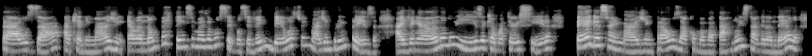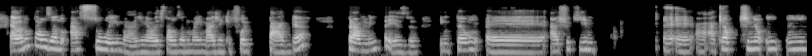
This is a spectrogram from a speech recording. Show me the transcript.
para usar aquela imagem, ela não pertence mais a você. Você vendeu a sua imagem para uma empresa. Aí vem a Ana Luísa, que é uma terceira, pega essa imagem para usar como avatar no Instagram dela, ela não está usando a sua imagem, ela está usando uma imagem que foi paga para uma empresa. Então, é, acho que é, é, a, a Kel tinha um, um,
